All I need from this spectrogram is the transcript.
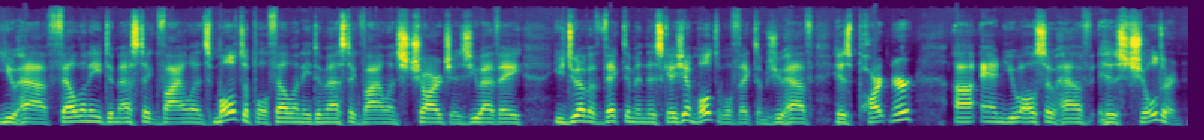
you have felony domestic violence, multiple felony domestic violence charges. You have a you do have a victim in this case. You have multiple victims. You have his partner, uh, and you also have his children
